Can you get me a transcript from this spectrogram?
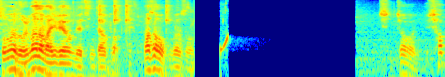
보면서 얼마나 많이 배웠는데, 진짜. 화- 화상을 보면서. 진짜 샵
